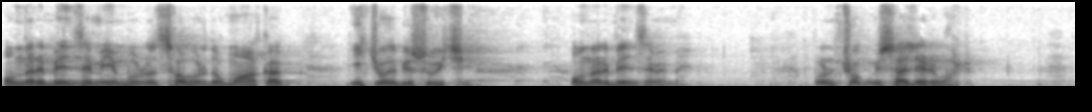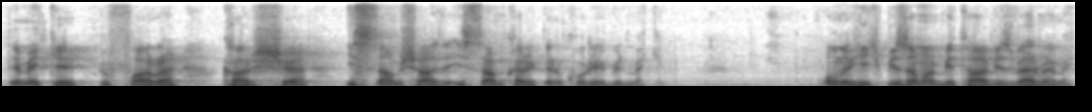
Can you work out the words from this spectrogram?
Onlara benzemeyin bunu. Sahurda muhakkak hiç yolu bir su için. Onlara benzememe. Bunun çok misalleri var. Demek ki küffara karşı İslam şahı, İslam karakterini koruyabilmek. Onu hiçbir zaman bir taviz vermemek.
